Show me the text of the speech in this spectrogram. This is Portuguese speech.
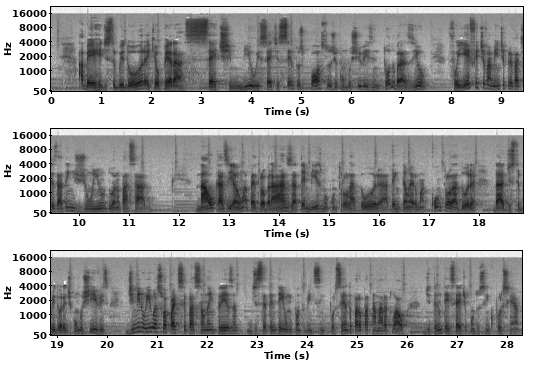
A BR Distribuidora, que opera 7.700 postos de combustíveis em todo o Brasil, foi efetivamente privatizada em junho do ano passado. Na ocasião, a Petrobras, até mesmo controladora, até então era uma controladora da distribuidora de combustíveis, diminuiu a sua participação na empresa de 71,25% para o patamar atual de 37,5%.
